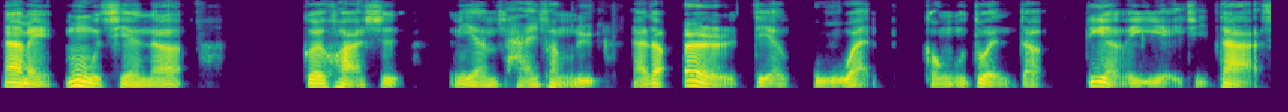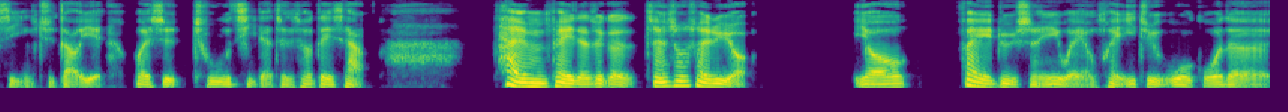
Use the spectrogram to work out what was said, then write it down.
那每目前呢，规划是年排放率达到二点五万公吨的电力业以及大型制造业会是初期的征收对象。碳费的这个征收税率有由费率审议委员会依据我国的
